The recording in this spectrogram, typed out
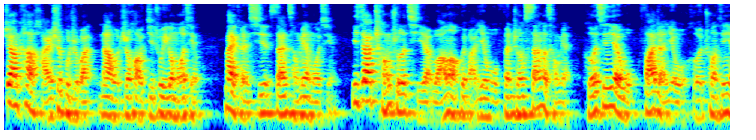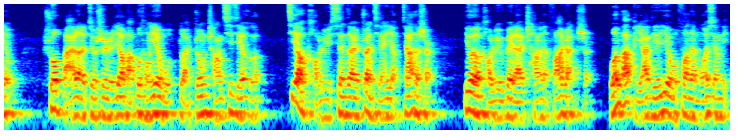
这样看还是不直观，那我只好寄出一个模型——麦肯锡三层面模型。一家成熟的企业往往会把业务分成三个层面：核心业务、发展业务和创新业务。说白了，就是要把不同业务短中长期结合，既要考虑现在赚钱养家的事儿，又要考虑未来长远发展的事儿。我们把比亚迪的业务放在模型里，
